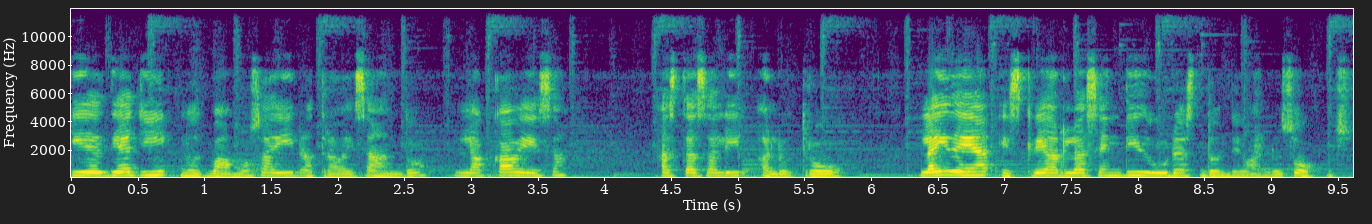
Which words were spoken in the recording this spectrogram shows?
y desde allí nos vamos a ir atravesando la cabeza hasta salir al otro ojo. La idea es crear las hendiduras donde van los ojos.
